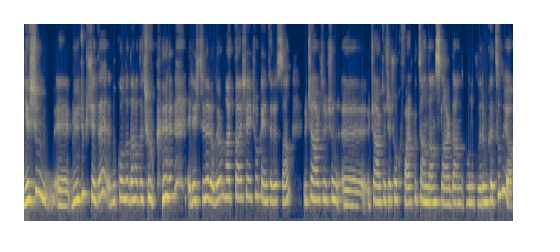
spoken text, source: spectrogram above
yaşım e, büyüdükçe de bu konuda daha da çok eleştiriler alıyorum. Hatta şey çok enteresan 3 artı 3'ün e, 3 artı 3'e çok farklı tandanslardan konuklarım katılıyor.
